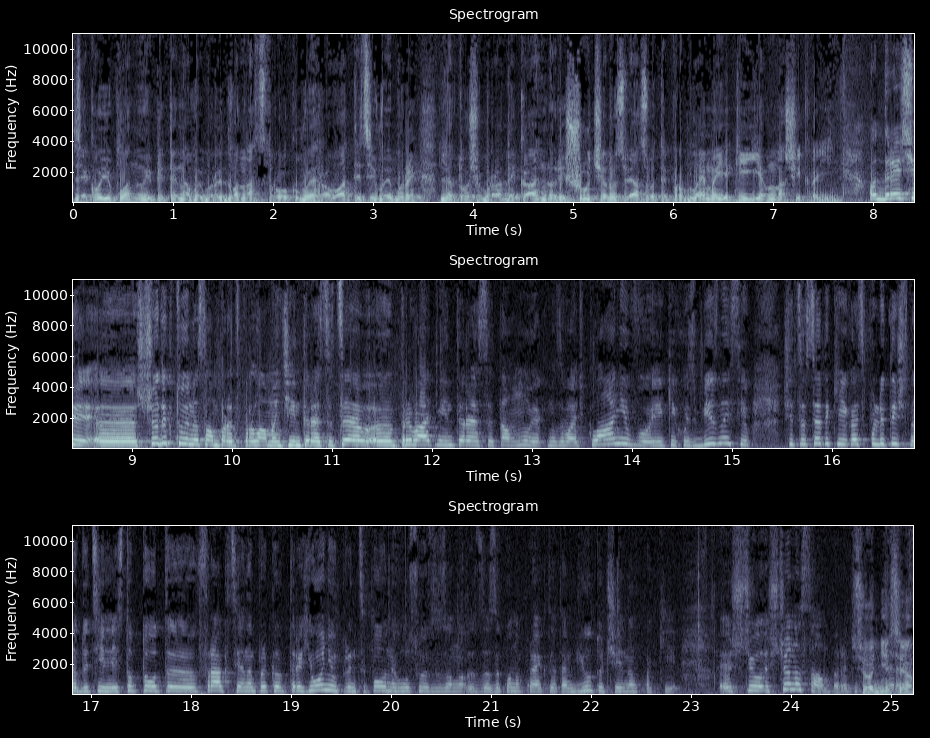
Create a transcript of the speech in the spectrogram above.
з якою планую піти на вибори 12 року, вигравати ці вибори для того, щоб радикально рішуче розв'язувати проблеми, які є в нашій країні. От, до речі, е, що диктує насамперед в парламенті інтереси? Це е, приватні інтереси, там, ну як називають кланів, е, якихось бізнесів, чи це все-таки якась політична доцільність? Тобто, от фракція, наприклад, регіонів принципово не голосує за, за законопроекти там б'юту чи навпаки. Е, Що, що насамперед? Сьогодні ця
